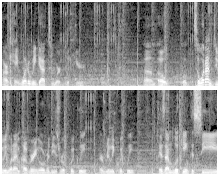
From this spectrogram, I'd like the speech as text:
okay, what do we got to work with here? Um, oh, so what I'm doing when I'm hovering over these real quickly, or really quickly, is I'm looking to see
